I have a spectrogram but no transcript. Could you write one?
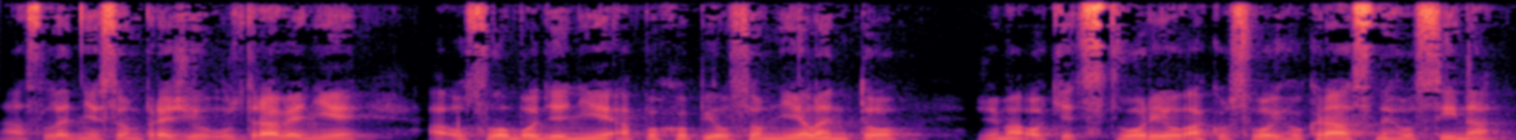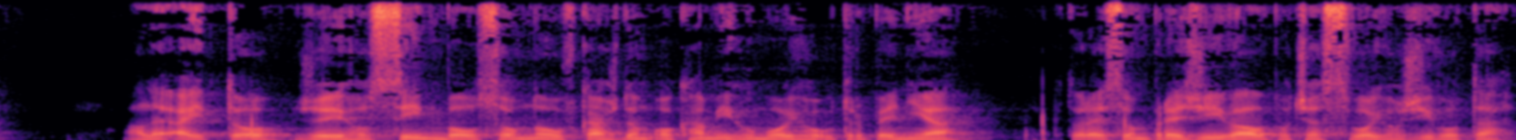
Následne som prežil uzdravenie a oslobodenie a pochopil som nielen to, že ma otec stvoril ako svojho krásneho syna, ale aj to, že jeho syn bol so mnou v každom okamihu môjho utrpenia, ktoré som prežíval počas svojho života.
